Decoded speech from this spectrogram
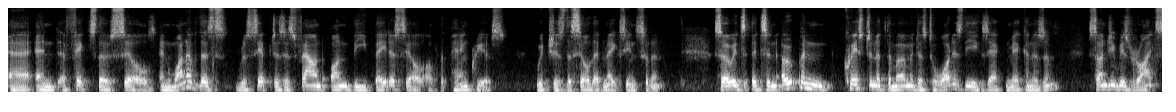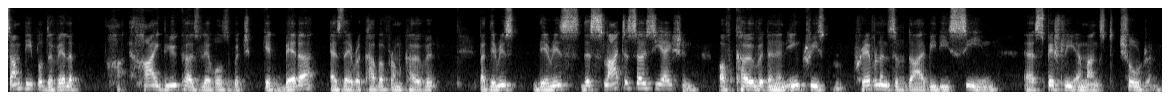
uh, and affects those cells. And one of those receptors is found on the beta cell of the pancreas, which is the cell that makes insulin. So it's it's an open question at the moment as to what is the exact mechanism. Sanjiv is right. Some people develop high glucose levels, which get better as they recover from COVID. But there is there is this slight association of COVID and an increased prevalence of diabetes seen, especially amongst children.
